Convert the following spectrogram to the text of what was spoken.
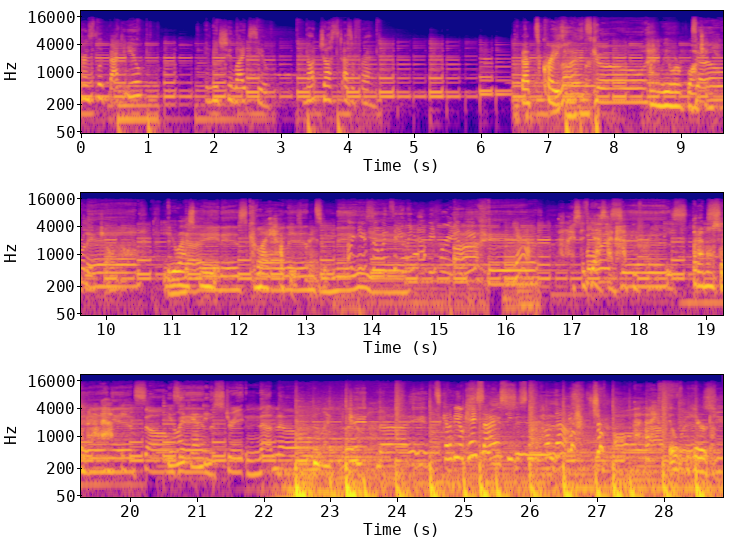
turns to look back at you, it means she likes you, not just as a friend. That's crazy. When we were watching Andi and Jonah, you asked me, am I happy for Andi? Aren't you so insanely happy for Andi? Yeah. And I said, yes, I'm happy for Andi, but I'm also not happy. You like Andi? You like Jonah? It's gonna be okay, Cyrus. You just need to calm down. Yeah, Sure. I I feel weird.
